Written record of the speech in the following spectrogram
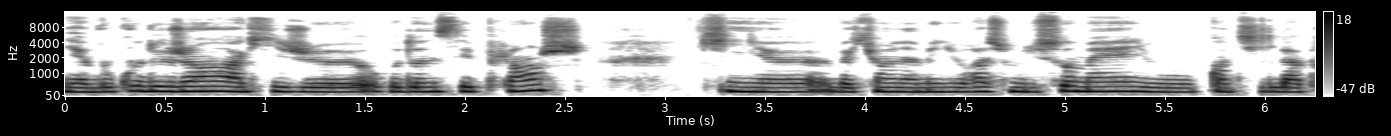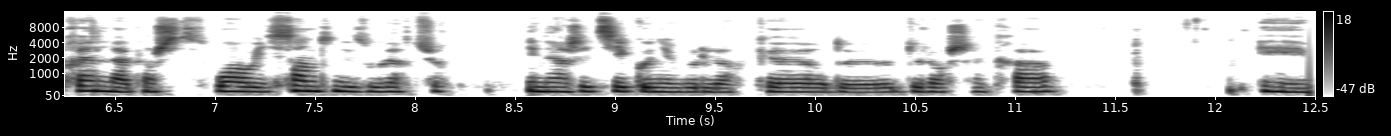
il y a beaucoup de gens à qui je redonne ces planches qui, euh, bah, qui ont une amélioration du sommeil ou quand ils la prennent, la planche, waouh, ils sentent des ouvertures énergétiques au niveau de leur cœur, de, de leur chakra. Et,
